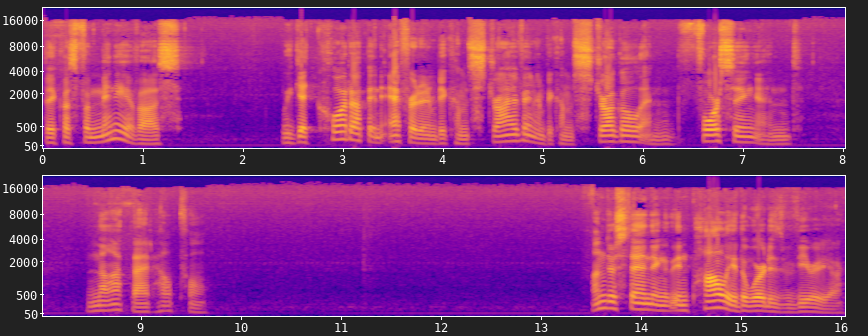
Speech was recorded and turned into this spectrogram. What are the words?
because for many of us, we get caught up in effort and become striving and become struggle and forcing and not that helpful. Understanding, in Pali, the word is virya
